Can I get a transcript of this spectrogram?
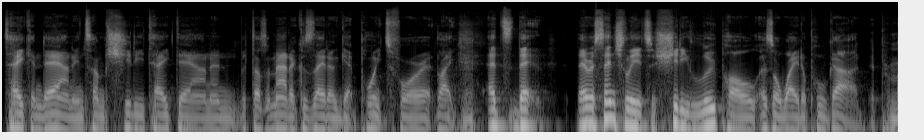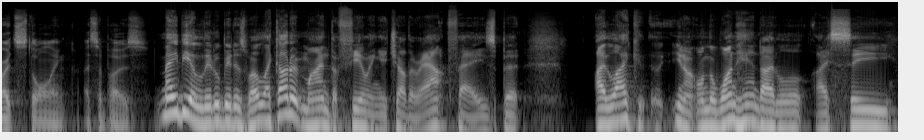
taken down in some shitty takedown, and it doesn't matter because they don't get points for it. Like mm-hmm. it's that they're essentially it's a shitty loophole as a way to pull guard. it promotes stalling, I suppose. Maybe a little bit as well. Like I don't mind the feeling each other out phase, but I like you know on the one hand I l- I see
